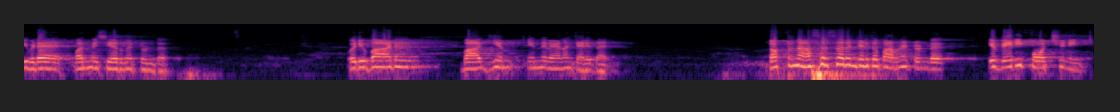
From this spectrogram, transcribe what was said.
ഇവിടെ വന്നു ചേർന്നിട്ടുണ്ട്. ഒരുപാട് ഭാഗ്യം എന്ന് വേണം കരുതാൻ. ഡോക്ടർ നാസർ സാർ എന്റെ അടുത്ത് പറഞ്ഞിട്ടുണ്ട് യു വെരി ഫോർച്ചുനേറ്റ്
